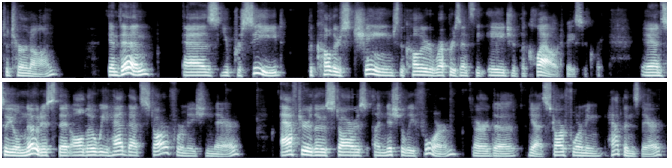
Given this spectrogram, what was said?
to turn on. And then as you proceed, the colors change. The color represents the age of the cloud, basically. And so you'll notice that although we had that star formation there, after those stars initially form, or the yeah star forming happens there,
